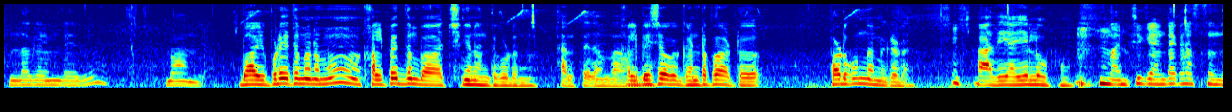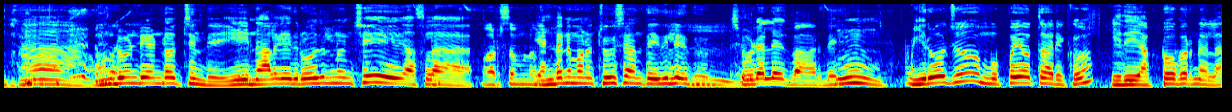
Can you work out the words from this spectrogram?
పుల్లగా ఏం లేదు. బాగుంది. బా ఇప్పుడైతే మనము కలిపేద్దాం బా చికెన్ అంతా కూడా కలిపేదాం బాగా కలిపేసి ఒక గంట పాటు పడుకుందాం ఇక్కడ. అది అయ్యేలోపు మంచి గంటకు వస్తుంది ఆ, ఉండి ఉండి ఎండ వచ్చింది. ఈ నాలుగైదు రోజుల నుంచి అసలు వర్షంలో. ఎండని మనం చూసే అంత ఇది లేదు. చూడలేదు బామర్ది ఉమ్, ఈరోజు ముప్పైవ తారీఖు ఇది అక్టోబర్ నెల.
